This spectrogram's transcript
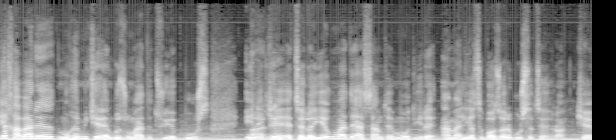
یه خبر مهمی که امروز اومده توی بورس اینه بله. که اطلاعیه اومده از سمت مدیر عملیات بازار بورس تهران که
